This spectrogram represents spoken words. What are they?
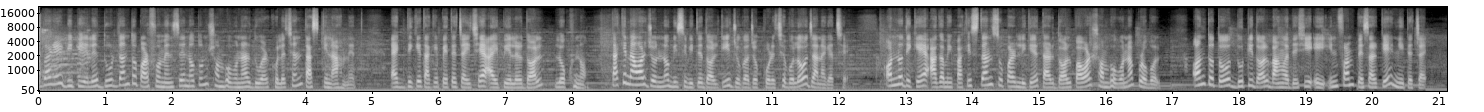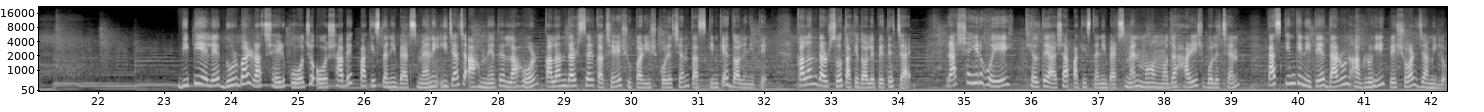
এবারের বিপিএলে দুর্দান্ত পারফরমেন্সে নতুন সম্ভাবনার দুয়ার খুলেছেন তাসকিন আহমেদ। একদিকে তাকে পেতে চাইছে আইপিএলের দল লখনৌ তাকে নেওয়ার জন্য বিসিবিতে দলটি যোগাযোগ করেছে বলেও জানা গেছে। অন্যদিকে আগামী পাকিস্তান সুপার লিগে তার দল পাওয়ার সম্ভাবনা প্রবল। অন্তত দুটি দল বাংলাদেশি এই ইনফর্ম পেসারকে নিতে চায়। বিপিএলে দুর্বার রাজশাহীর কোচ ও সাবেক পাকিস্তানি ব্যাটসম্যান ইজাজ আহমেদ লাহোর কালান্দার্সের কাছে সুপারিশ করেছেন তাসকিনকে দলে নিতে। কালান্দার্সও তাকে দলে পেতে চায়। রাজশাহীর হয়ে খেলতে আসা পাকিস্তানি ব্যাটসম্যান মোহাম্মদ হারিস বলেছেন, তাসকিনকে নিতে দারুণ আগ্রহী পেশোয়ার জামিলও।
